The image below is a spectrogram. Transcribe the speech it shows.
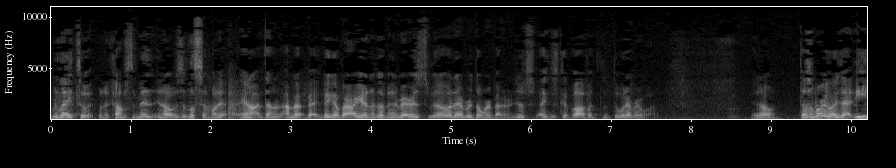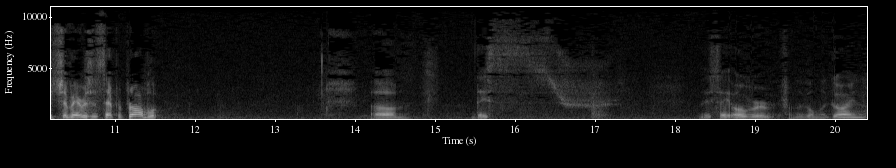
relate to it. When it comes to you know, listen, what, you know, I've done. I'm a big Avarian. I've done you know, whatever. Don't worry about it. Just I just give up. But do whatever I want. You know, doesn't work like that. Each of is a separate problem. Um, they they say over from the Vilna Gaon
